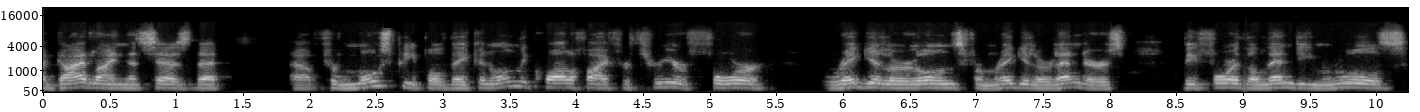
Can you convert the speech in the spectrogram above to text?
a guideline that says that uh, for most people, they can only qualify for three or four regular loans from regular lenders before the lending rules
